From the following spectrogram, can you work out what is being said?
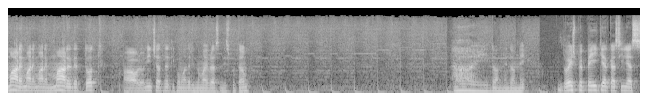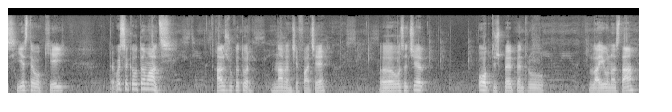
mare, mare, mare, mare de tot. Aoleu, nici Atletico Madrid nu mai vrea să discutăm. Hai, doamne, doamne. 12 pe Iker Casillas este ok. Trebuie să căutăm alți. Alți jucători. Nu avem ce face. Uh, o să cer 18 pentru la Iun ăsta.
